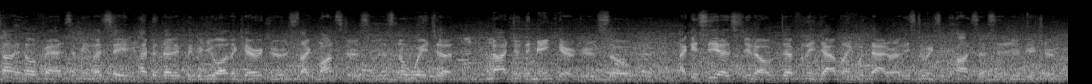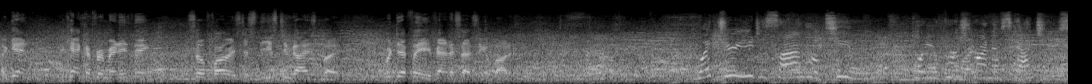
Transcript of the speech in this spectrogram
Silent Hill fans, I mean, let's say hypothetically we do all the characters like monsters. There's no way to not do the main characters. So I can see us, you know, definitely dabbling with that, or at least doing some concepts in the near future. Again, we can't confirm anything. So far, it's just these two guys, but we're definitely fantasizing about it. What drew you to Silent Hill 2 for your first run of statues?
